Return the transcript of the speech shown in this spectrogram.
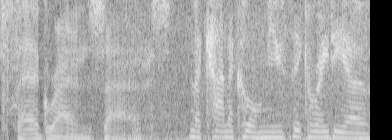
Fairground Sounds. Mechanical Music Radio.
